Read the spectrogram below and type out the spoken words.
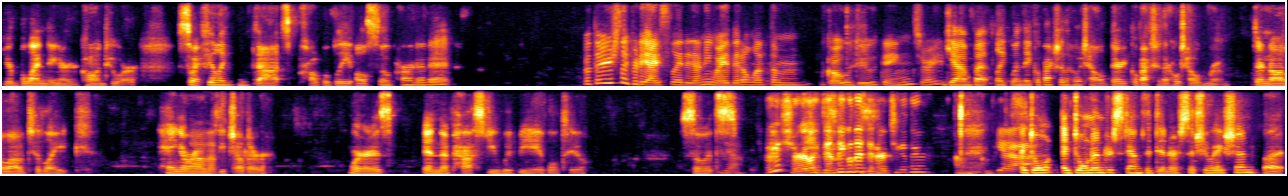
your blending or your contour. So I feel like that's probably also part of it. But they're usually pretty isolated anyway. They don't let them go do things, right? Yeah, but like when they go back to the hotel, they go back to their hotel room. They're not allowed to like hang oh, around with each fair. other. Whereas in the past you would be able to. So it's Yeah. Are you sure? Like, didn't they go to dinner together? I'm. Yeah. I don't I don't understand the dinner situation, but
